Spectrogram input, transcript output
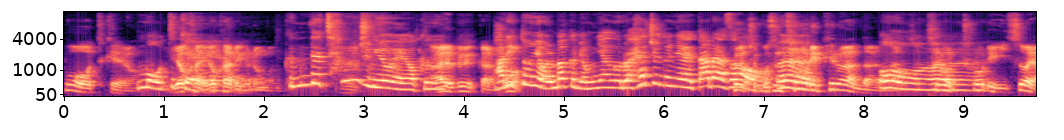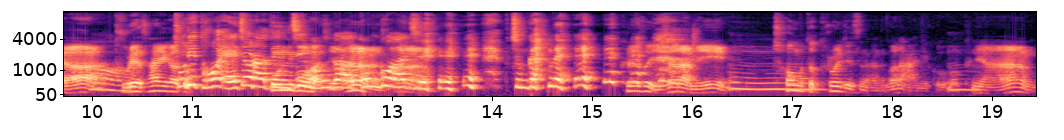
뭐 어떻게 해요? 뭐 어떻게 역할 역할이 그런 건데. 근데 참 중요해요. 그 아유 그러니까 뭐, 바리톤이 얼마큼 영향으로 해주느냐에 따라서. 그렇지 무슨 예. 트롤이 필요한다는 어, 거지. 트롤, 예. 트롤이 있어야 어. 둘의 사이가 둘이 더 애절하든지 공고하지. 뭔가 응, 공고하지. 중간에. 더- 그래서 이 사람이 음. 처음부터 트롤 짓을 하는 건 아니고 음. 그냥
